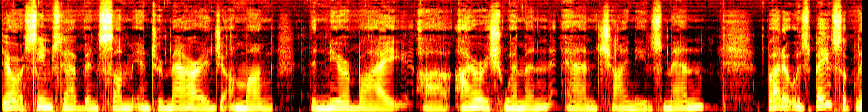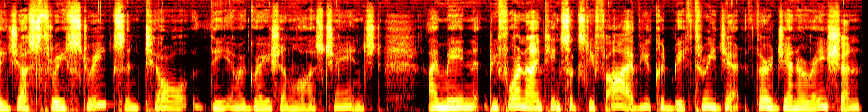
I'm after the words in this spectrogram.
there seems to have been some intermarriage among the nearby uh, Irish women and Chinese men. But it was basically just three streets until the immigration laws changed. I mean, before 1965, you could be three ge- third generation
